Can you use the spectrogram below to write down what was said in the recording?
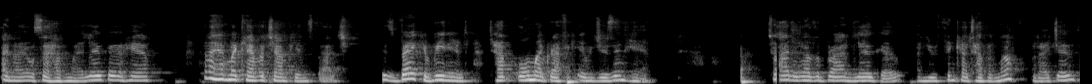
And I also have my logo here. And I have my Canva Champions badge. It's very convenient to have all my graphic images in here to add another brand logo, and you'd think I'd have enough, but I don't.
